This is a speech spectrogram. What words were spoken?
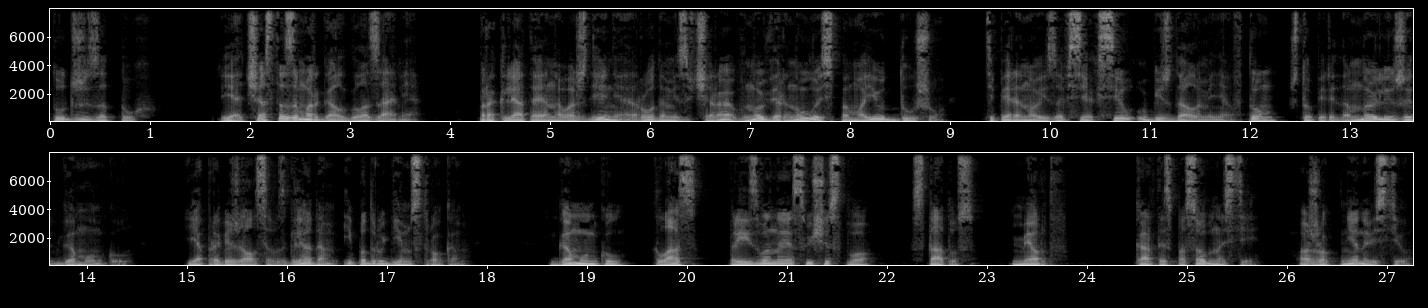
тут же затух. Я часто заморгал глазами. Проклятое наваждение, родом из вчера, вновь вернулось по мою душу. Теперь оно изо всех сил убеждало меня в том, что передо мной лежит гомункул. Я пробежался взглядом и по другим строкам. Гомункул. Класс. Призванное существо. Статус. Мертв. Карты способностей. Ожог ненавистью.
